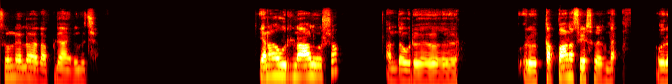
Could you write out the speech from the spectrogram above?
சூழ்நிலை அது அப்படிதான் இருந்துச்சு. ஏன்னா ஒரு நாலு வருஷம் அந்த ஒரு ஒரு தப்பான ஃபேஸில் இருந்தேன். ஒரு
